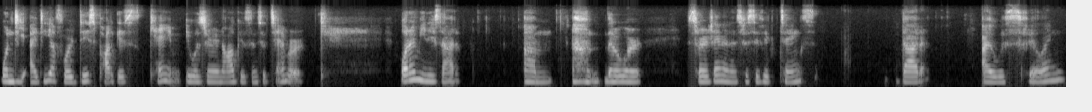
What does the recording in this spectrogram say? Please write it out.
when the idea for this podcast came. It was during August and September. What I mean is that um, there were certain and specific things that I was feeling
